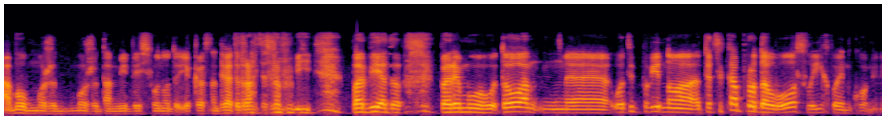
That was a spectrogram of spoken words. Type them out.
або може, може там і десь воно якраз на 9 травня зробив побіду, перемогу. То е, от відповідно ТЦК продало своїх воєнкомів.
